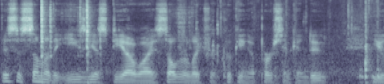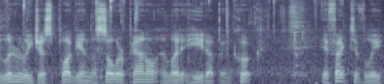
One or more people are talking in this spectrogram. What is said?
This is some of the easiest DIY solar electric cooking a person can do. You literally just plug in the solar panel and let it heat up and cook. Effectively,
